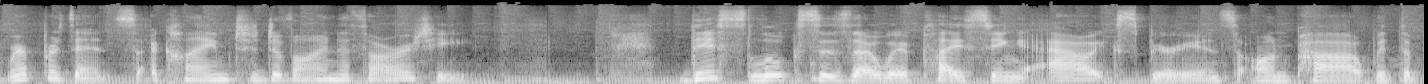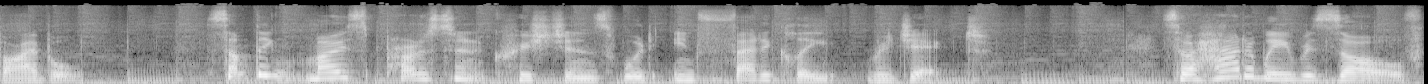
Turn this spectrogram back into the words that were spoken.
represents a claim to divine authority. This looks as though we're placing our experience on par with the Bible something most Protestant Christians would emphatically reject. So, how do we resolve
